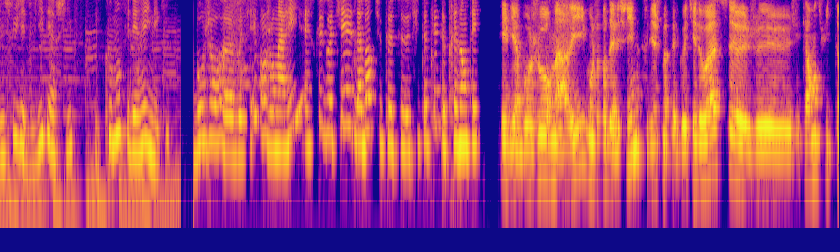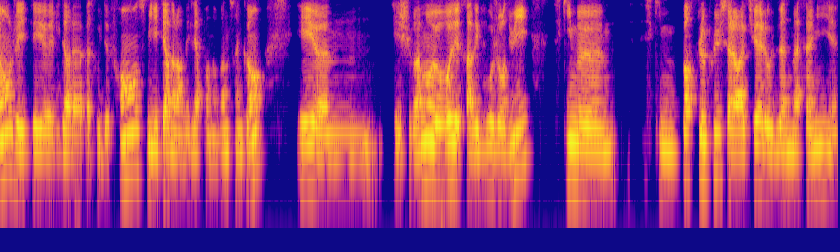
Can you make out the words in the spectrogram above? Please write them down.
le sujet du leadership et comment fédérer une équipe. Bonjour euh, Gauthier, bonjour Marie. Est-ce que Gauthier, d'abord, tu peux, s'il te plaît, te présenter? Eh bien, bonjour Marie, bonjour Delphine. Eh bien, je m'appelle Gauthier Doas, j'ai 48 ans, j'ai été euh, leader de la patrouille de France, militaire dans l'armée de l'air pendant 25 ans, et, euh, et, je suis vraiment heureux d'être avec vous aujourd'hui. Ce qui me, porte le plus à l'heure actuelle, au-delà de ma famille,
